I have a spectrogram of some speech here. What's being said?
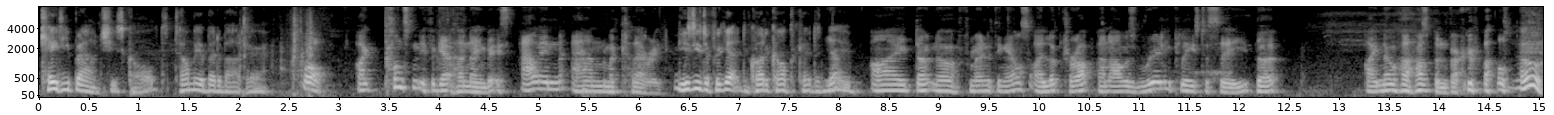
Katie Brown? She's called. Tell me a bit about her. well, I constantly forget her name, but it's Allyn Ann McLerie. Easy to forget and quite a complicated Yeah. name. I don't know from anything else. I looked her up and I was really pleased to see that I know her husband very well Oh,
